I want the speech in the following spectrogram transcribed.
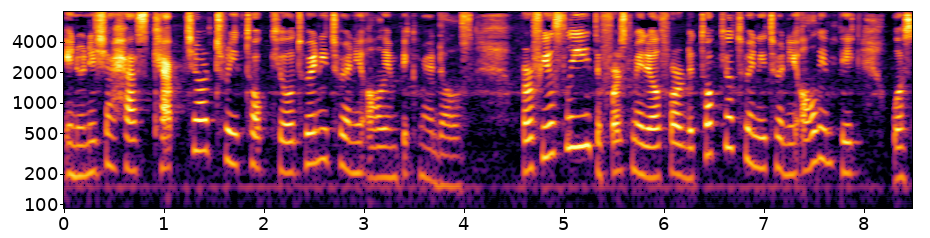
Indonesia has captured three Tokyo 2020 Olympic medals. Previously, the first medal for the Tokyo 2020 Olympic was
